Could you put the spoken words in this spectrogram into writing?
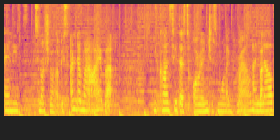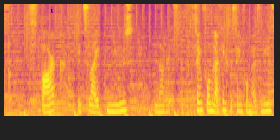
and it's, it's not showing up it's under my eye but you can't see that's orange it's more like brown i love spark. It's like muse. Love it. Same formula i think it's the same formula as muse.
